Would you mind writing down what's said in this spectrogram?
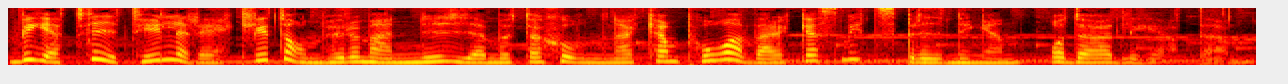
Vet vi tillräckligt om hur de här nya mutationerna kan påverka smittspridningen och dödligheten?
